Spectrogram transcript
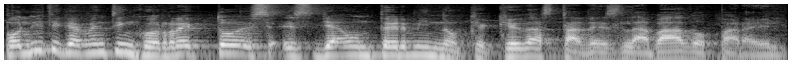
políticamente incorrecto es, es ya un término que queda hasta deslavado para él.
